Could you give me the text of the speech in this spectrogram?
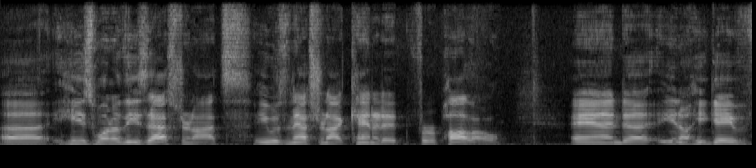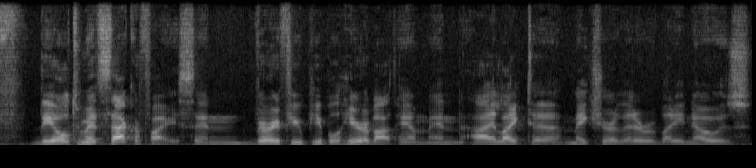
uh, he's one of these astronauts. He was an astronaut candidate for Apollo, and uh, you know he gave the ultimate sacrifice, and very few people hear about him. And I like to make sure that everybody knows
